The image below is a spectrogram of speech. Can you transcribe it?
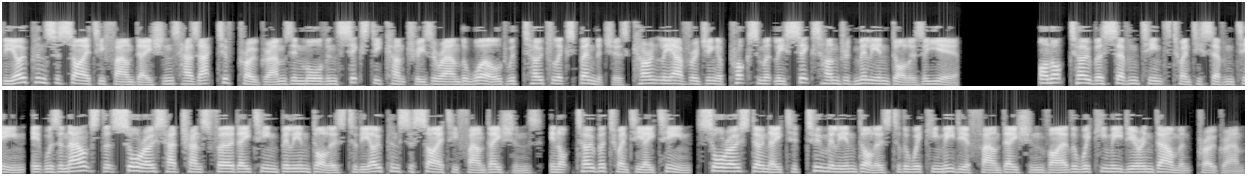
The Open Society Foundations has active programs in more than 60 countries around the world with total expenditures currently averaging approximately $600 million a year. On October 17, 2017, it was announced that Soros had transferred $18 billion to the Open Society Foundations. In October 2018, Soros donated $2 million to the Wikimedia Foundation via the Wikimedia Endowment Program.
